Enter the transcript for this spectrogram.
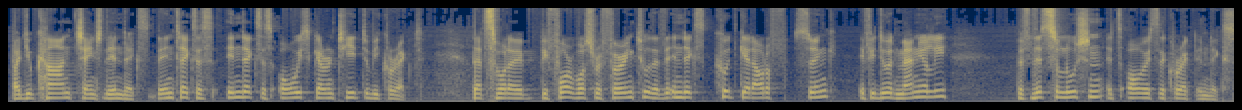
but you can't change the index. The index is, index is always guaranteed to be correct. That's what I before was referring to, that the index could get out of sync if you do it manually. With this solution, it's always the correct index.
